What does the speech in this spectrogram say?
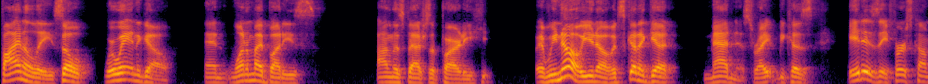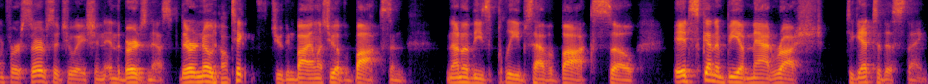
finally, so we're waiting to go. And one of my buddies on this bachelor party, he, and we know, you know, it's going to get madness, right? Because it is a first come, first serve situation in the bird's nest. There are no yep. tickets you can buy unless you have a box. And None of these plebes have a box. So it's going to be a mad rush to get to this thing.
